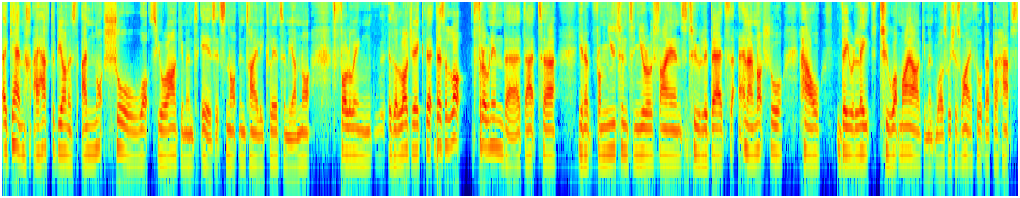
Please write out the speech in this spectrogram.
again, I have to be honest, I'm not sure what your argument is. It's not entirely clear to me. I'm not following the logic. There's a lot thrown in there that, uh, you know, from Newton to neuroscience to Libet, and I'm not sure how they relate to what my argument was, which is why I thought that perhaps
